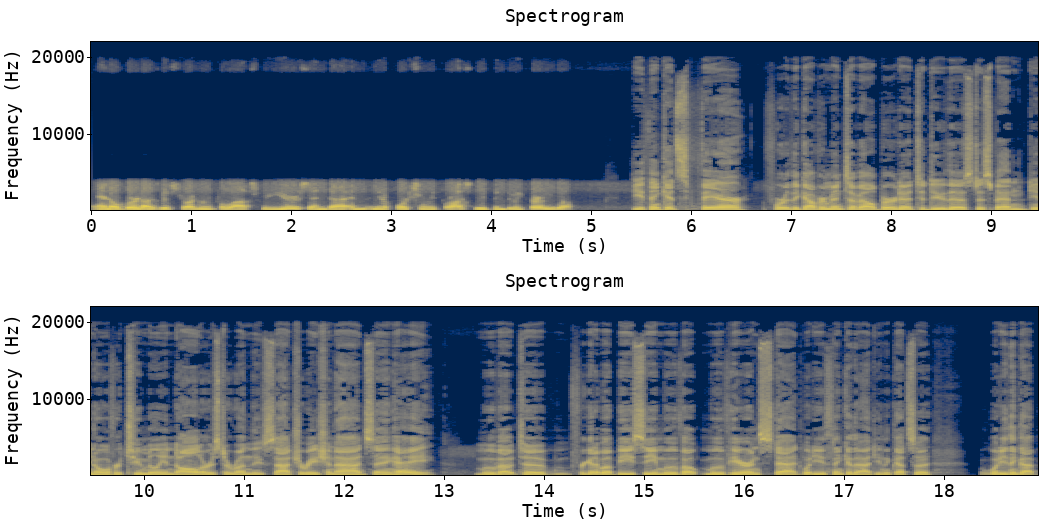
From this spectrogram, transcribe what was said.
And Alberta has been struggling for the last few years. And, uh, and, you know, fortunately for us, we've been doing fairly well. Do you think it's fair for the government of Alberta to do this, to spend, you know, over $2 million to run these saturation ads saying, hey, Move out to forget about BC. Move out. Move here instead. What do you think of that? Do you think that's a? What do you think that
